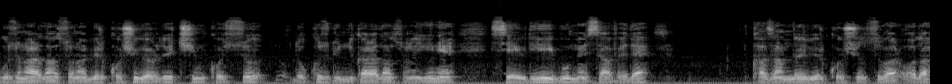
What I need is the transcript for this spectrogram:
Uzun aradan sonra bir koşu gördü. Çim koşusu 9 günlük aradan sonra yine sevdiği bu mesafede kazandığı bir koşusu var. O da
